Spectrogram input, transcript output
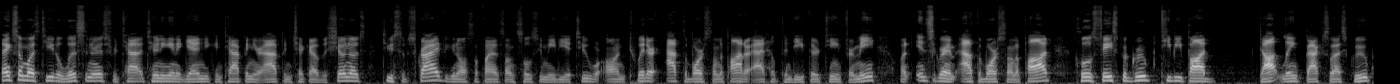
thanks so much to you, the listeners, for ta- tuning in again. You can tap in your app and check out the show notes to subscribe. You can also find us on social media too. We're on Twitter at the Barcelona Pod or at Hilton D13 for me, on Instagram at the Barcelona Pod, closed Facebook group TB Pod teepeepod.link backslash group.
